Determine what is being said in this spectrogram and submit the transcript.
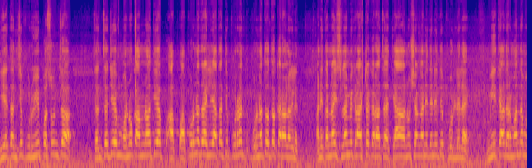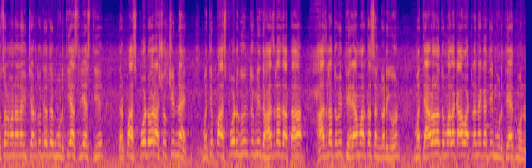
हे त्यांचे पूर्वीपासूनचं त्यांचं जे मनोकामना होती अपूर्णच राहिली आता ते पूर्ण पूर्णत्व करायला लागलेत. आणि त्यांना इस्लामिक राष्ट्र करायचं आहे त्या अनुषंगाने त्यांनी ते फोडलेलं आहे. मी त्या धर्मांत मुसलमानांना विचारतो ते जर मूर्ती असली असती तर पासपोर्टवर अशोक चिन्ह आहे. मग ते पासपोर्ट घेऊन तुम्ही जहाजला जाता हाजला तुम्ही फेऱ्या मारता संकट घेऊन मग त्यावेळेला तुम्हाला काय वाटलं नाही का ती मूर्ती आहेत म्हणून?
